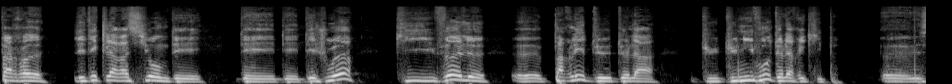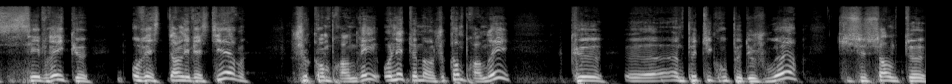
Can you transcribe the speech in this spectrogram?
par euh, les déclarations des, des, des, des joueurs qui veulent euh, parler de, de la, du, du niveau de leur équipe. Euh, c'est vrai que dans les vestiaires, je comprendrais, honnêtement, je comprendrais que euh, un petit groupe de joueurs qui se sentent, euh,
